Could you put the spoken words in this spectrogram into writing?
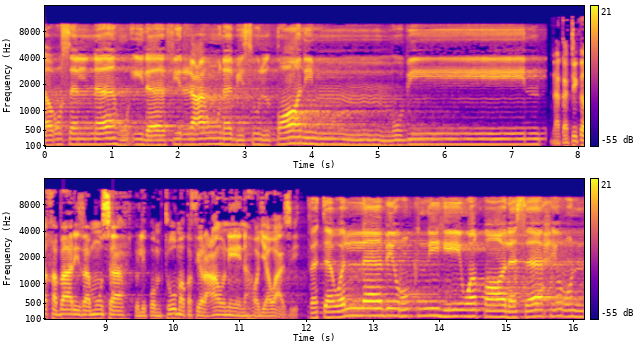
أرسلناه إلى فرعون بسلطان مبين Na katika habari za Musa tulipomtuma kwa Firauni na hoja wazi. Fatawalla bi ruknihi wa qala sahirun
